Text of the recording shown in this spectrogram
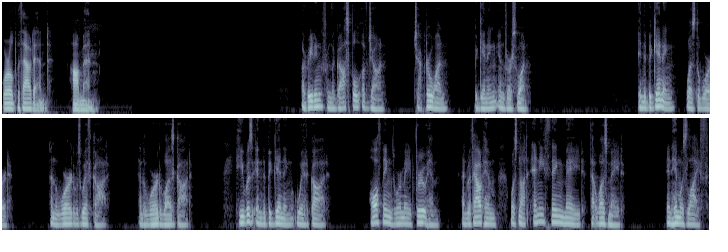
world without end. Amen. A reading from the Gospel of John, chapter 1, beginning in verse 1. In the beginning was the Word, and the Word was with God, and the Word was God. He was in the beginning with God. All things were made through him, and without him was not anything made that was made. In him was life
